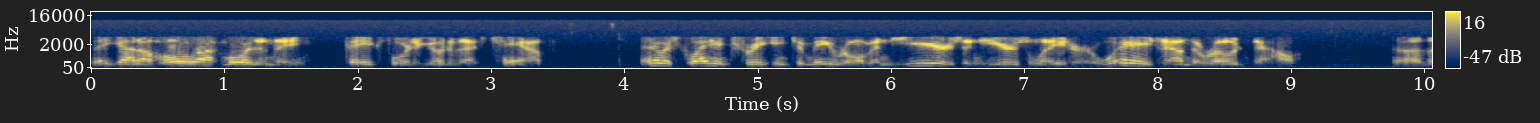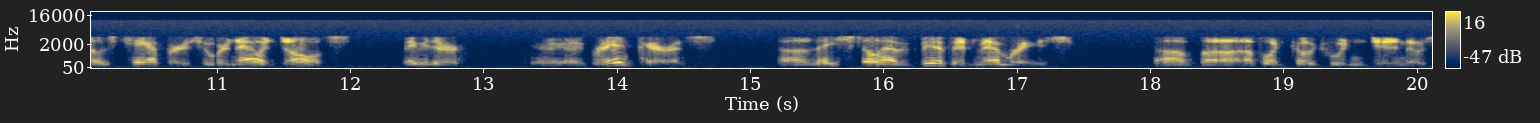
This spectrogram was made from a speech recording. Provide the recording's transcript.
they got a whole lot more than they paid for to go to that camp. And it was quite intriguing to me, Roman, years and years later, way down the road now, uh, those campers who are now adults, maybe they're uh, grandparents, uh, they still have vivid memories of uh, of what Coach Wooden did in those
